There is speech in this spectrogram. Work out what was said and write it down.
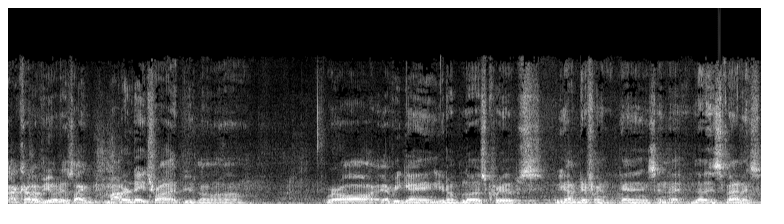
I kind of view it as like modern day tribe. You know, um, we're all every gang. You know, Bloods, Crips. We have different gangs, and the, the Hispanics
